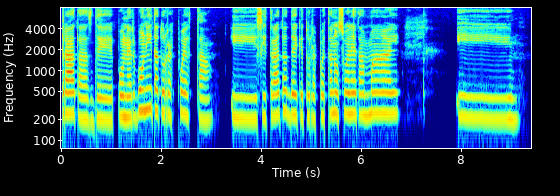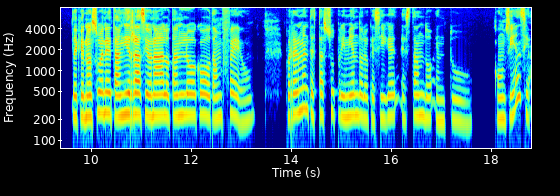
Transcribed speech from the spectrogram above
tratas de poner bonita tu respuesta y si tratas de que tu respuesta no suene tan mal y de que no suene tan irracional o tan loco o tan feo, pues realmente estás suprimiendo lo que sigue estando en tu conciencia,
